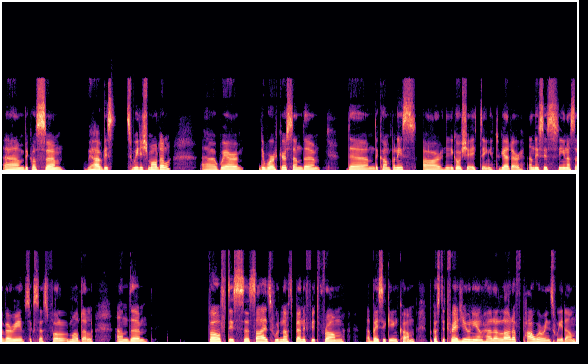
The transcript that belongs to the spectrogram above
um, because um, we have this Swedish model uh, where the workers and the the the companies are negotiating together, and this is seen as a very successful model, and um, both these uh, sides would not benefit from a basic income because the trade union had a lot of power in Sweden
